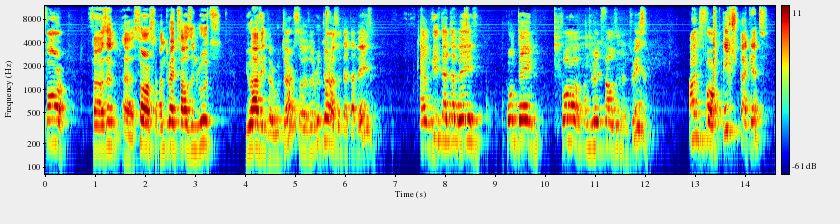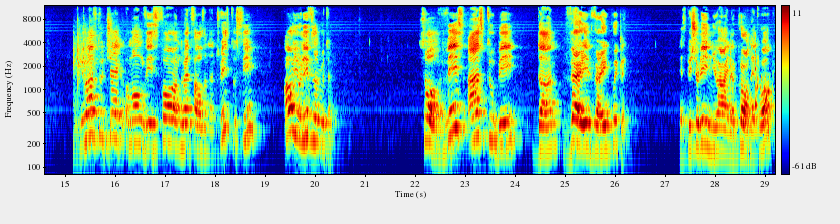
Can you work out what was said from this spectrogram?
4,000, uh, 400,000 routes you have in the router. So the router has a database, and this database contains 400,000 entries. And for each packet, you have to check among these 400,000 entries to see how you leave the router. So this has to be done very, very quickly, especially when you are in a core network,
